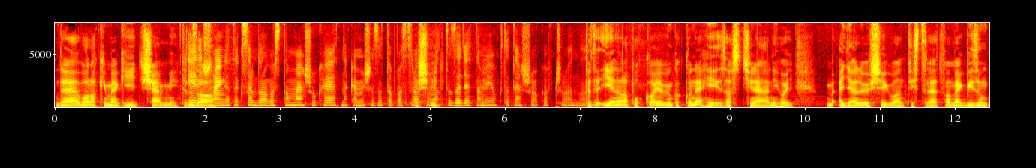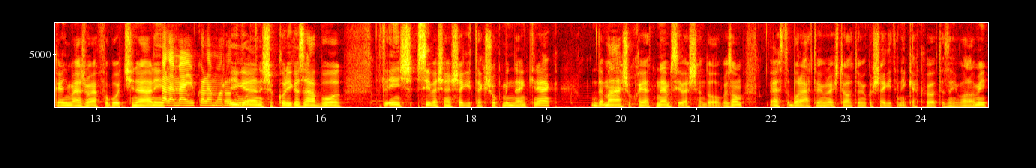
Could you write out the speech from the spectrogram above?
de valaki meg így semmi. Tehát Én ez is a... rengetegszer dolgoztam mások helyett, nekem is ez a tapasztalatom ott itt... az egyetemi oktatással kapcsolatban. Tehát ilyen alapokkal jövünk, akkor nehéz azt csinálni, hogy egyenlőség van, tisztelet van, megbízunk egymásban, meg fogod csinálni. Felemeljük a lemaradót. Igen, és akkor igazából, tehát én is szívesen segítek sok mindenkinek, de mások helyett nem szívesen dolgozom. Ezt a barátaimra is tartom, amikor segíteni kell költözni valami,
